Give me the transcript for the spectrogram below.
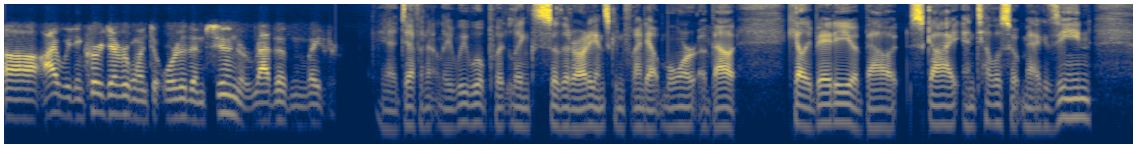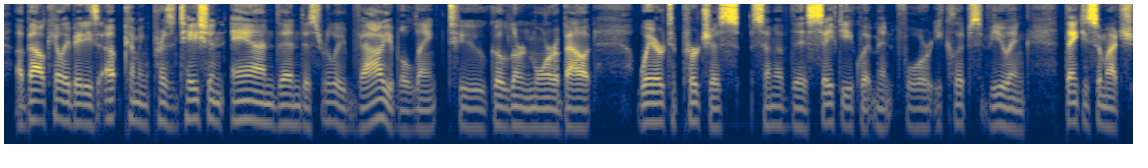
uh, I would encourage everyone to order them sooner rather than later. Yeah, definitely. We will put links so that our audience can find out more about Kelly Beatty, about Sky and Telescope magazine, about Kelly Beatty's upcoming presentation, and then this really valuable link to go learn more about where to purchase some of the safety equipment for eclipse viewing. Thank you so much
